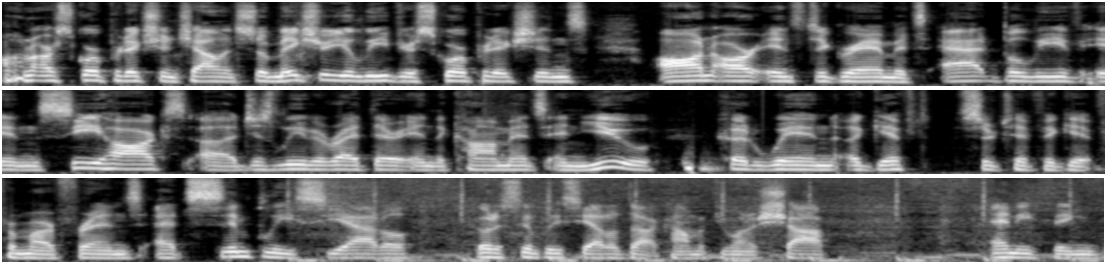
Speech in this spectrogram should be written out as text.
on our score prediction challenge. So make sure you leave your score predictions on our Instagram. It's at Bleav in Seahawks. Uh, just leave it right there in the comments, and you could win a gift certificate from our friends at Simply Seattle. Go to simplyseattle.com if you want to shop anything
